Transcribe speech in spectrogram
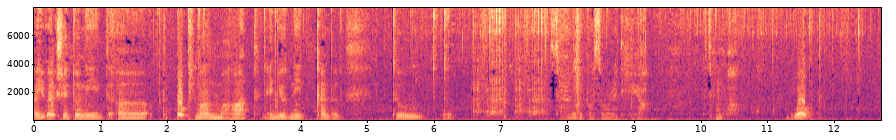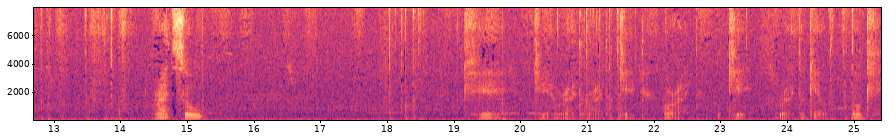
uh, you actually do need uh, the Pokemon mod and you need kind of to somebody was already here. Let's move on. Whoa. Alright, so okay, okay, alright, alright, alright, okay, alright, okay, okay.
